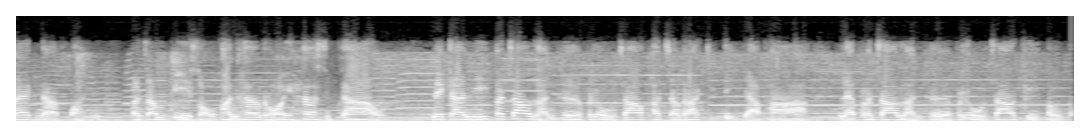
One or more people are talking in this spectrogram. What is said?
แรกนาขวัญประจำปี 2559 ในการนี้พระเจ้าหลานเธอพระองค์เจ้าพัชรกิติยาภา และพระเจ้าหลานเธอพระองค์เจ้าทีปังก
